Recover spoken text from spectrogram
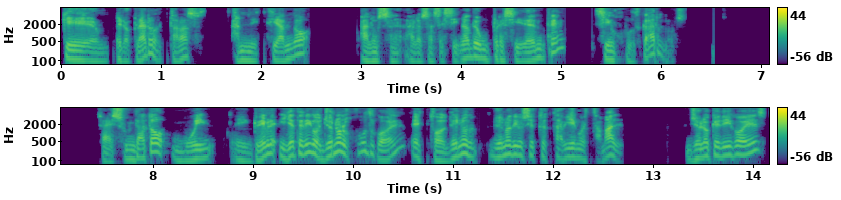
Que, pero claro, estabas amnistiando a los, a los asesinos de un presidente sin juzgarlos. O sea, es un dato muy increíble. Y ya te digo, yo no lo juzgo, ¿eh? Esto, yo no, yo no digo si esto está bien o está mal. Yo lo que digo es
